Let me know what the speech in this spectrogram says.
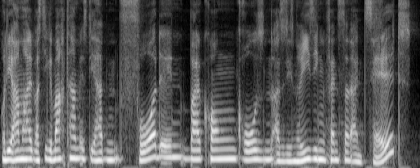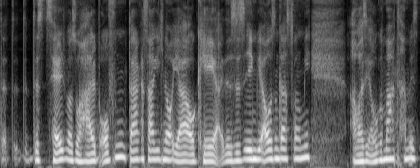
und die haben halt, was die gemacht haben, ist, die hatten vor den Balkon großen, also diesen riesigen Fenstern ein Zelt. Das, das Zelt war so halb offen. Da sage ich noch, ja, okay, das ist irgendwie Außengastronomie. Aber was sie auch gemacht haben, ist,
